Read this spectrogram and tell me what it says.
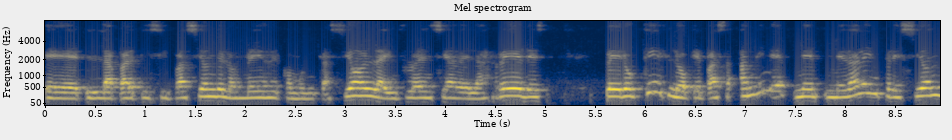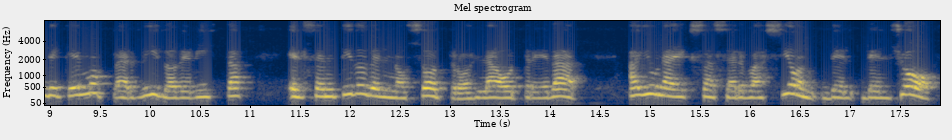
eh, la participación de los medios de comunicación, la influencia de las redes. Pero, ¿qué es lo que pasa? A mí me, da la impresión de que hemos perdido de vista el sentido del nosotros, la otredad. Hay una exacerbación del, del yo,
